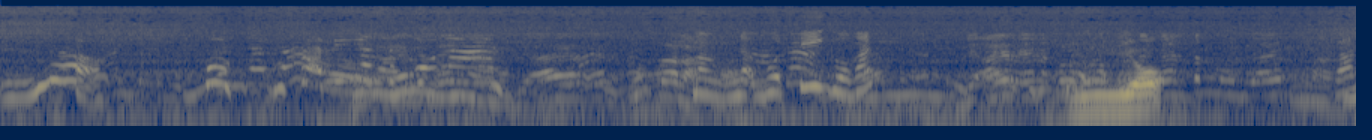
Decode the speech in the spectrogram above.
Iya. Bo. Buka nih yang Bang, nak buat tiga kan? Iyo. Kan?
